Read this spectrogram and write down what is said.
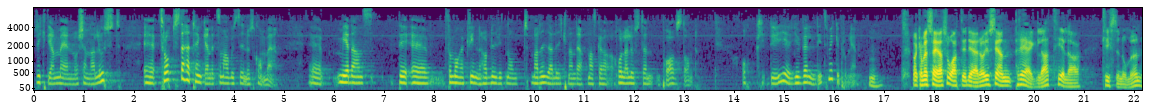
riktiga män och känna lust. Eh, trots det här tänkandet som Augustinus kom med. Eh, Medan det eh, för många kvinnor har blivit något Maria-liknande, att man ska hålla lusten på avstånd. Och det ger ju väldigt mycket problem. Mm. Man kan väl säga så att det där har ju sen präglat hela kristendomen.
